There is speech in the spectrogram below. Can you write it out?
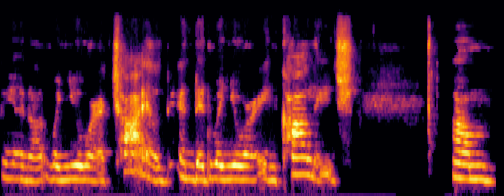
you know when you were a child and then when you were in college. Um,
